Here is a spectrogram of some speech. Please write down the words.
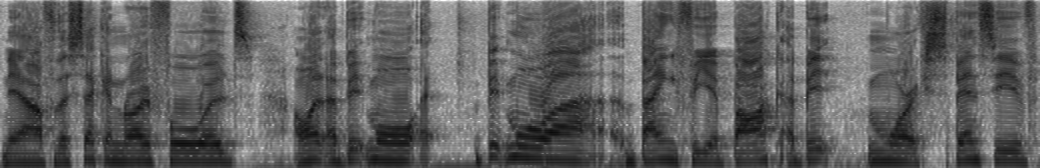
Now, for the second row forwards, I want a bit more a bit more uh, bang for your buck, a bit more expensive,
